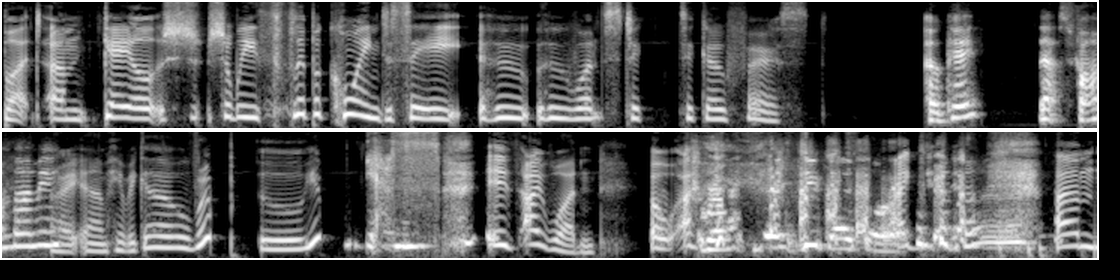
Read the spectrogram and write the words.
but um, Gail, sh- shall we flip a coin to see who who wants to, to go first? Okay. That's fine by me. All right, um, here we go. Whoop. Ooh, yep. Yes, it, I won. Oh, right. you go for it. um,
